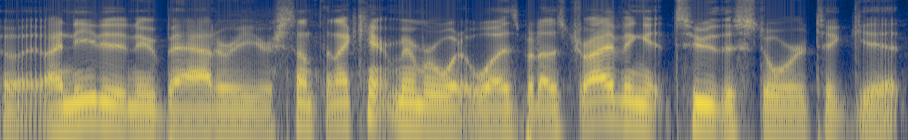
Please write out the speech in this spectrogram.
Uh, I needed a new battery or something. I can't remember what it was, but I was driving it to the store to get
